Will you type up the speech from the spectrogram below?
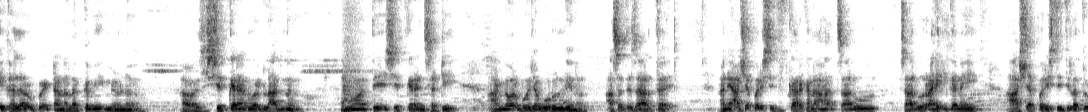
एक हजार रुपये टनाला कमी मिळणं शेतकऱ्यांवर लादणं किंवा ते शेतकऱ्यांसाठी अंगावर बोजा ओढून घेणं असा त्याचा अर्थ आहे. आणि अशा परिस्थितीत कारखाना हा चालू चालू राहील का नाही अशा परिस्थितीला तो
